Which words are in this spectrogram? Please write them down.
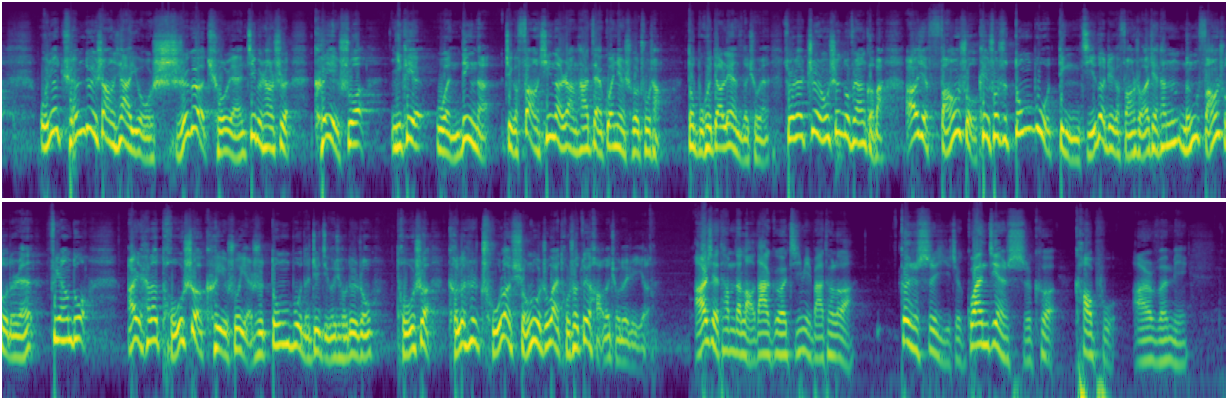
我觉得全队上下有十个球员，基本上是可以说你可以稳定的这个放心的让他在关键时刻出场都不会掉链子的球员，所以说阵容深度非常可怕，而且防守可以说是东部顶级的这个防守，而且他能防守的人非常多，而且他的投射可以说也是东部的这几个球队中投射可能是除了雄鹿之外投射最好的球队之一了，而且他们的老大哥吉米巴特勒。更是以这关键时刻靠谱而闻名，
